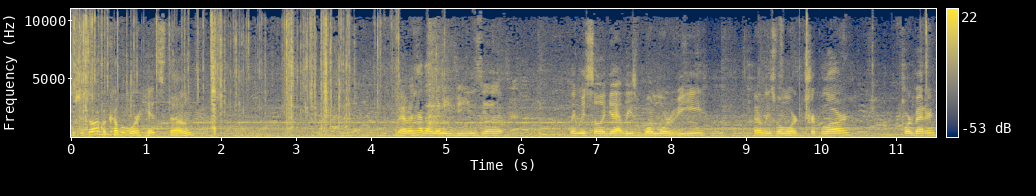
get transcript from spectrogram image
We should still have a couple more hits, though. We haven't had that many V's yet. I think we still get at least one more V and at least one more triple R or better.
